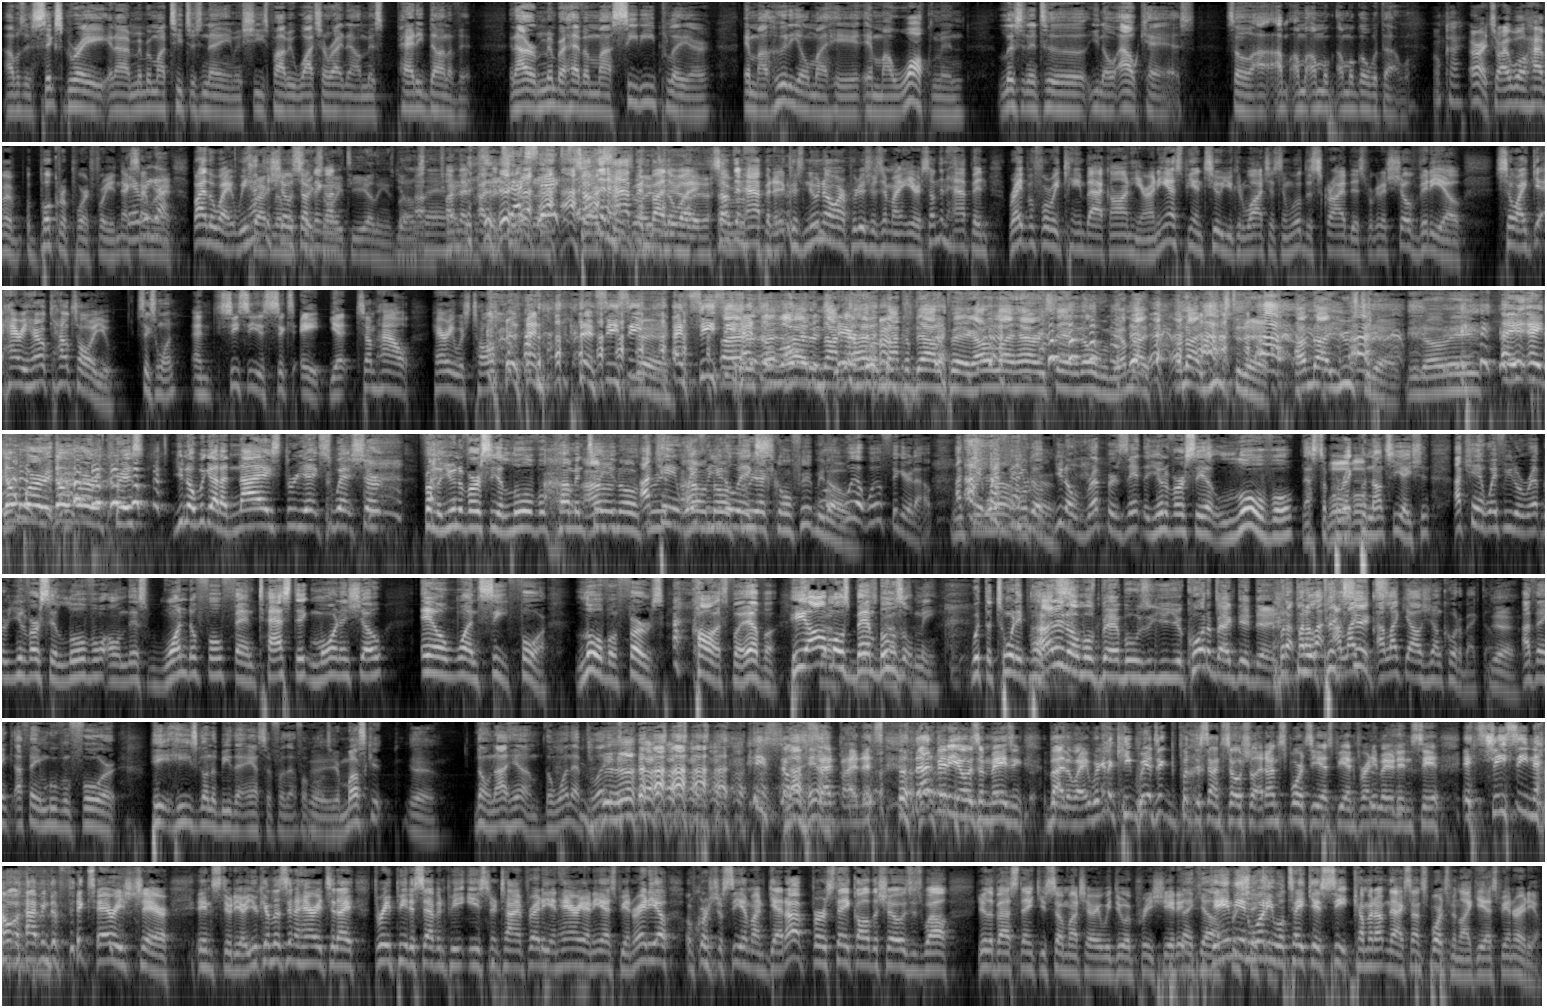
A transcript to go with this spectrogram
I was in sixth grade, and I remember my teacher's name, and she's probably watching right now, Miss Patty Donovan. And I remember having my CD player and my hoodie on my head and my Walkman, listening to you know Outkast. So I, I'm I'm I'm, I'm gonna go with that one. Okay. All right. So I will have a, a book report for you next There time we are in. By the way, we have Track to show something on. OAT aliens, by the know what I'm on the, on the- something happened, by the way. Something happened because Nuno, our producer's in my ear. Something happened right before we came back on here on ESPN two. You can watch us, and we'll describe this. We're going to show video. So I get Harry. How, how tall are you? Six one. And CC is six eight. Yet somehow Harry was taller than, than CC, and CC had, had, to I- I lower had the knock, chair. I had to him. knock him down a peg. I don't like Harry standing over me. I'm not. I'm not used to that. I'm not used to that. You know what I mean? Hey hey, don't worry, don't worry, Chris. You know we got a nice three X sweatshirt from the University of Louisville coming to I don't you. know if I can't I wait don't for you to if ex- 3X gonna fit me, We'll- though. We'll, we'll figure it out. I We'll can't wait it for out, you to okay. you know represent the University of Louisville. That's the correct pronunciation. I can't wait for you to rep the University of Louisville on this wonderful, fantastic morning show. L1C4. Louisville first, cause forever. He almost bamboozled me with the 20 points. I didn't almost bamboozle you. Your quarterback did that. But, You but I, like, pick I like six. I like y'all's young quarterback though. Yeah. I think I think moving forward, he he's going to be the answer for that football Yeah, team. your musket. Yeah. No, not him. The one that played. He's so Not him. upset by this. That video is amazing. By the way, we're gonna keep. We have to put this on social at Unsports ESPN for anybody who didn't see it. It's CC now having to fix Harry's chair in studio. You can listen to Harry today, 3 p to 7 p Eastern Time. Freddie and Harry on ESPN Radio. Of course, you'll see him on Get Up, First Take, all the shows as well. You're the best. Thank you so much, Harry. We do appreciate it. Thank y'all. Damien Woody you. will take his seat coming up next on Sportsmanlike ESPN Radio.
